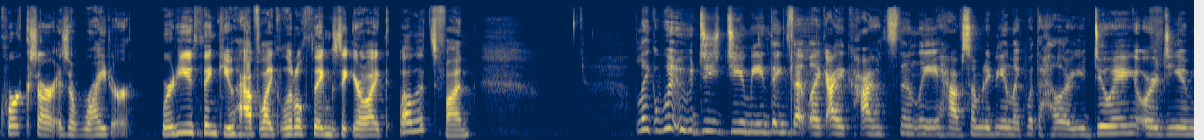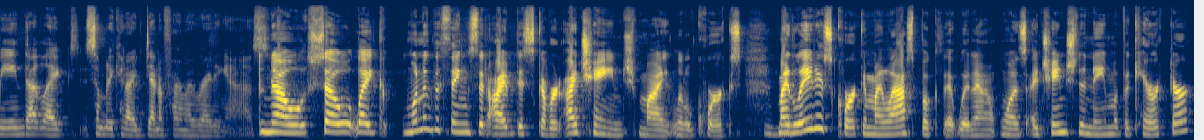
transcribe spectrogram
quirks are as a writer? Where do you think you have like little things that you're like, well, that's fun? Like, what, do, do you mean things that like I constantly have somebody being like, "What the hell are you doing?" Or do you mean that like somebody could identify my writing as? No, so like one of the things that I've discovered, I change my little quirks. My latest quirk in my last book that went out was I changed the name of a character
